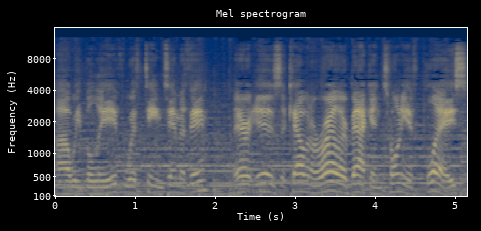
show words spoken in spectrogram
uh, we believe, with Team Timothy. There is Calvin O'Reilly back in 20th place.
